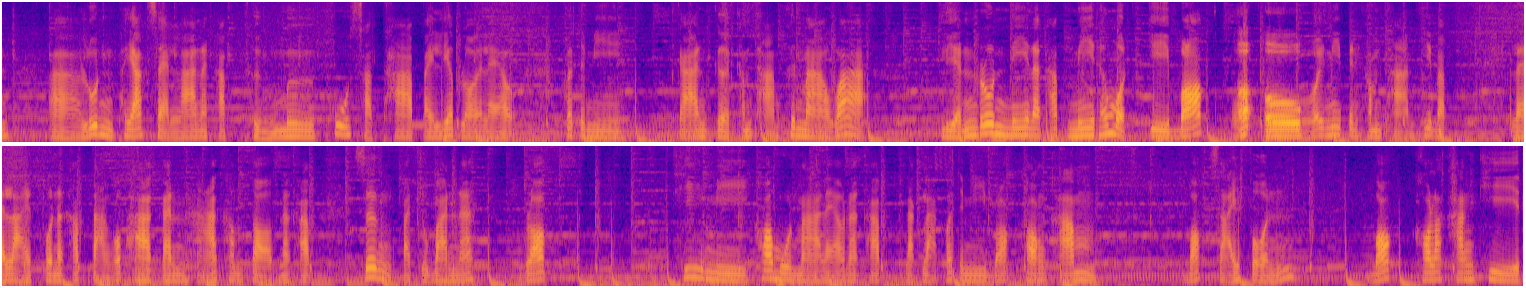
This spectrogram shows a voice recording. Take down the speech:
อ่ารุ่นพยักแสนล้านนะครับ ถึงมือผู้ศรัทธาไปเรียบร้อยแล้ว ก็จะมีการเกิดคำถามขึ้นมาว่า เหรียญรุ่นนี้นะครับ มีทั้งหมดกี่บล็อก Uh-oh โอ้โหนี่เป็นคำถามที่แบบ หลายๆ คนนะครับต่างก็พากันหาคำตอบนะครับ ซึ่งปัจจุบันนะบล็อกที่มีข้อมูลมาแล้วนะครับ หลักๆก็จะมีบล็อกทองคำบล็อกสายฝนบล็อกคอระคังขีด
